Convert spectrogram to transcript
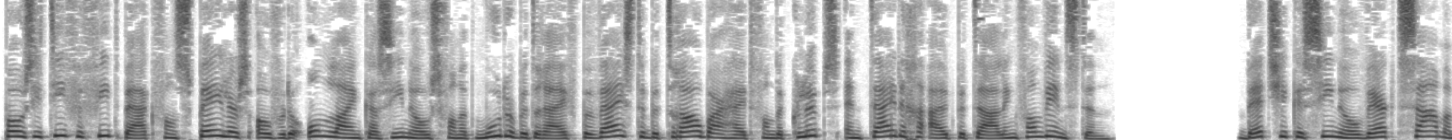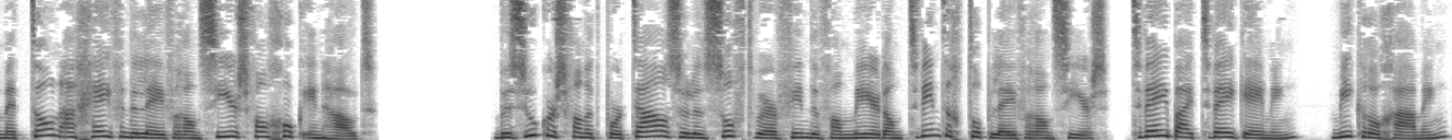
Positieve feedback van spelers over de online casino's van het moederbedrijf bewijst de betrouwbaarheid van de clubs en tijdige uitbetaling van winsten. Betje Casino werkt samen met toonaangevende leveranciers van gokinhoud. Bezoekers van het portaal zullen software vinden van meer dan 20 topleveranciers, 2x2 Gaming, Microgaming,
